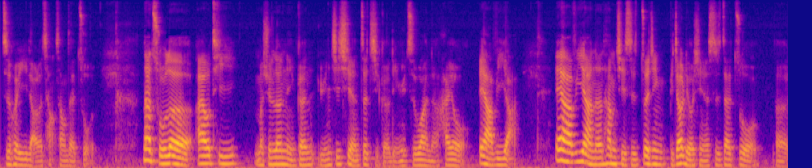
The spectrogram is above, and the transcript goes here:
智慧医疗的厂商在做。那除了 IoT、Machine Learning 跟语音机器人这几个领域之外呢，还有 AR、VR。AR、VR 呢，他们其实最近比较流行的是在做呃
